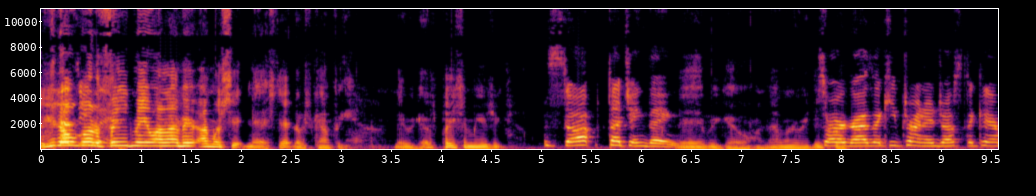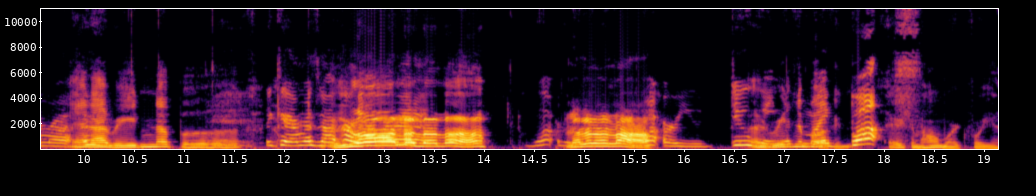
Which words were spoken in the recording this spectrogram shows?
You don't touching gonna feed me while I'm here? I'm gonna sit in this. That looks comfy. There we go. Let's play some music. Stop touching things. There we go. And I'm gonna read this. Sorry, book. guys. I keep trying to adjust the camera. And I'm reading a book. the camera's not La la la la. What are, La la la la. what are you doing with my book. books? There's some homework for you.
